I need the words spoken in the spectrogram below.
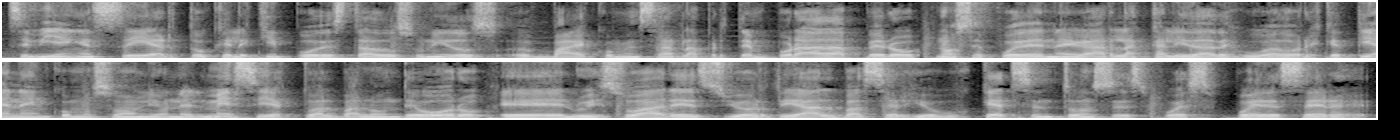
si bien es cierto que el equipo de Estados Unidos va a comenzar la pretemporada, pero no se puede negar la calidad de jugadores que tienen, como son Lionel Messi, actual balón de oro, eh, Luis Suárez, Jordi Alba, Sergio Busquets, entonces pues puede ser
